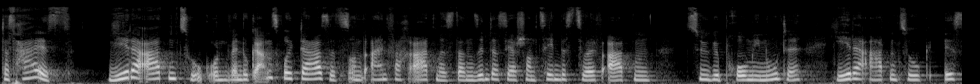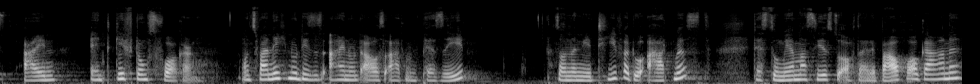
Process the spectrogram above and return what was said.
Das heißt, jeder Atemzug, und wenn du ganz ruhig da sitzt und einfach atmest, dann sind das ja schon 10 bis 12 Atemzüge pro Minute. Jeder Atemzug ist ein Entgiftungsvorgang. Und zwar nicht nur dieses Ein- und Ausatmen per se, sondern je tiefer du atmest, desto mehr massierst du auch deine Bauchorgane,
